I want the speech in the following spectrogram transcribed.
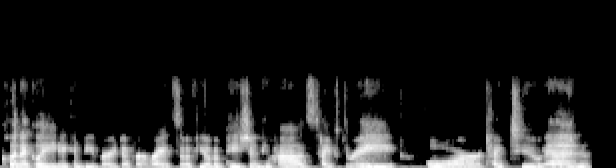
clinically it can be very different, right? So if you have a patient who has type 3 or type 2N,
